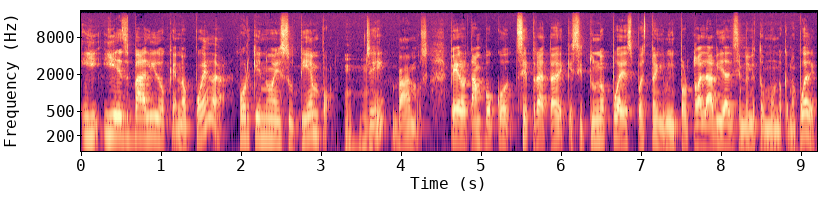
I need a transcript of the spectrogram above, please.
Y, y es válido que no pueda, porque no es su tiempo. ¿Sí? Vamos. Pero tampoco se trata de que si tú no puedes, pues por toda la vida diciéndole a todo el mundo que no puede.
